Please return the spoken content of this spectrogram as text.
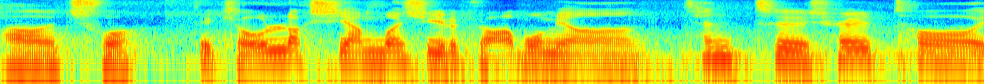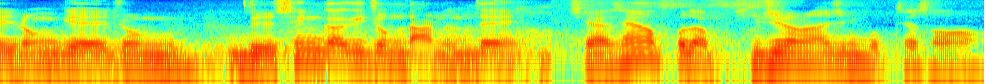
아 추워. 겨울 낚시 한 번씩 이렇게 와보면 텐트, 쉘터 이런 게 좀 늘 생각이 좀 나는데 제가 생각보다 부지런하진 못해서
